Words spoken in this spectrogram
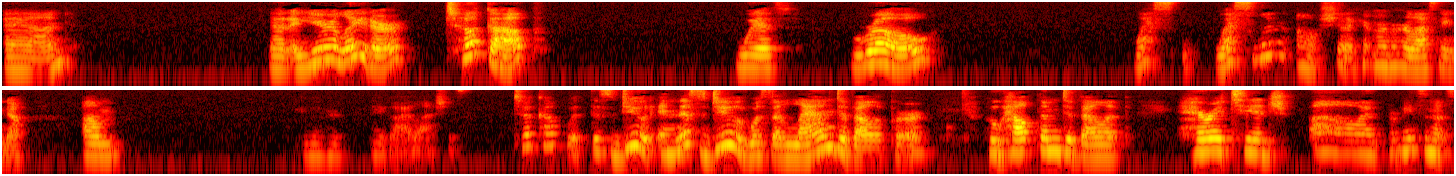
And then a year later, took up with Roe West Westland. Oh shit, I can't remember her last name now. Um, given her big eyelashes. Took up with this dude, and this dude was a land developer who helped them develop Heritage. Oh, I made some notes.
